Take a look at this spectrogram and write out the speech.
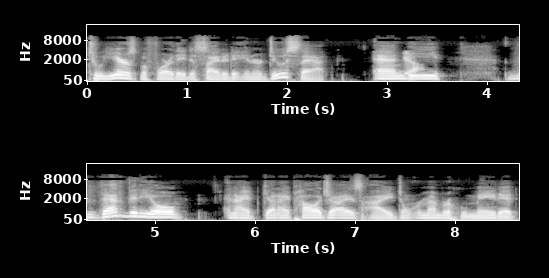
two years before they decided to introduce that. And yeah. the that video, and I again I apologize, I don't remember who made it,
